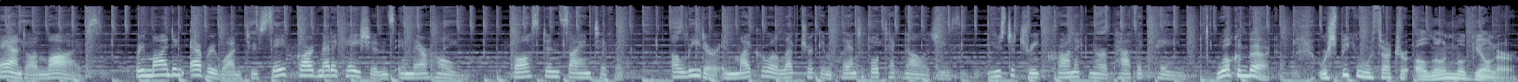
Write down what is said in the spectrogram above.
and on lives, reminding everyone to safeguard medications in their home. Boston Scientific, a leader in microelectric implantable technologies used to treat chronic neuropathic pain. Welcome back. We're speaking with Dr. Alon Mogilner,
